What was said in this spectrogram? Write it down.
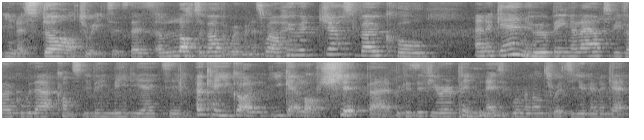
you know, star tweeters, there's a lot of other women as well who are just vocal, and again, who are being allowed to be vocal without constantly being mediated. Okay, you got a, you get a lot of shit back because if you're an opinionated woman on Twitter, you're going to get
